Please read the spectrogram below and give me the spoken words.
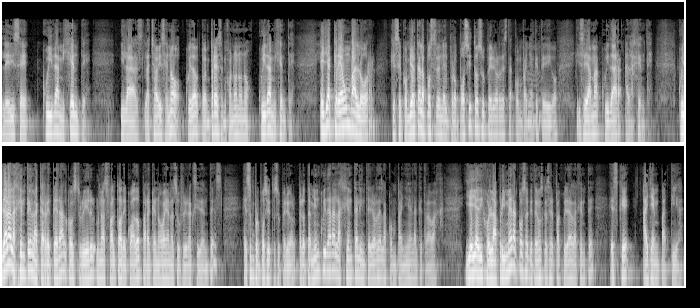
le dice, cuida a mi gente. Y la, la chava dice, no, cuida a tu empresa. Me dijo, no, no, no, cuida a mi gente. Ella crea un valor que se convierte a la postre en el propósito superior de esta compañía que te digo y se llama cuidar a la gente. Cuidar a la gente en la carretera al construir un asfalto adecuado para que no vayan a sufrir accidentes es un propósito superior, pero también cuidar a la gente al interior de la compañía en la que trabaja. Y ella dijo, la primera cosa que tenemos que hacer para cuidar a la gente es que haya empatía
